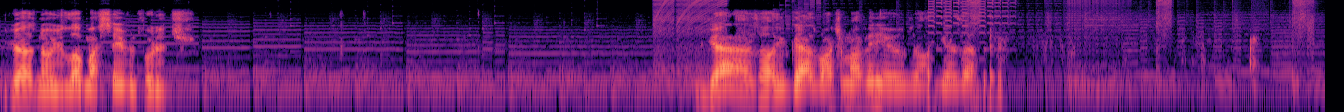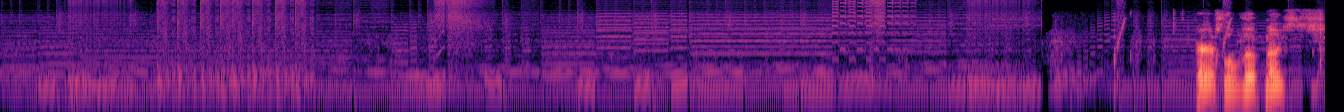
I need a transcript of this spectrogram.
You guys know you love my saving footage. You guys, all you guys watching my videos, all you guys out there. Faris leveled up, nice.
